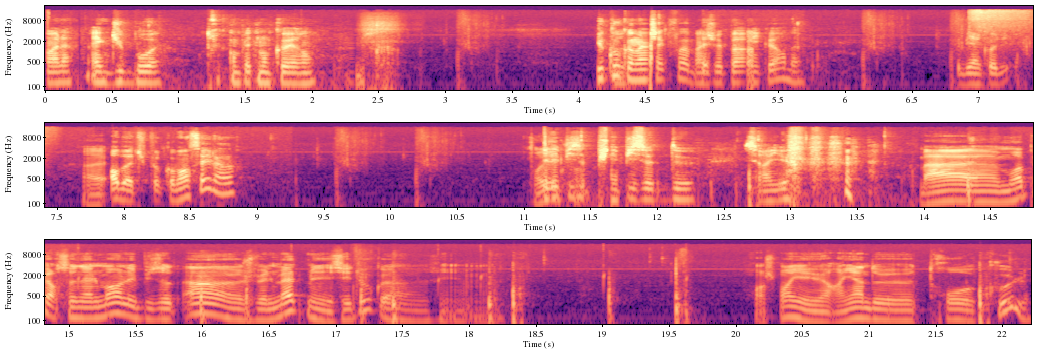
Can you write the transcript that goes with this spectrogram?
Voilà, avec du bois. Truc complètement cohérent. Du coup, comme à chaque fois, bah, je vais pas record. C'est bien connu. Ouais. Oh, bah, tu peux commencer là. Oui, l'épisode, putain, épisode 2. Sérieux. Bah, euh, moi personnellement, l'épisode 1, euh, je vais le mettre, mais c'est tout quoi. C'est, euh, Franchement, il y a eu rien de trop cool.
